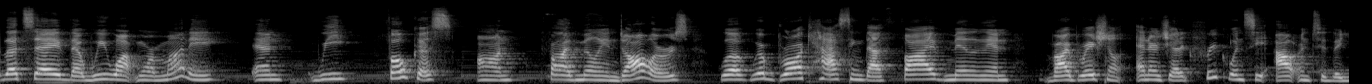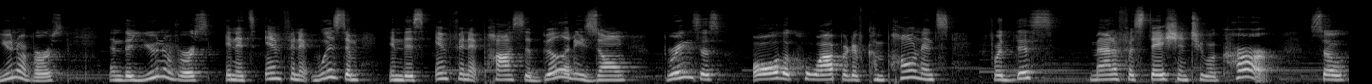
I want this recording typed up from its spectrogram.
let's say that we want more money and we focus on $5 million. Well, we're broadcasting that 5 million vibrational energetic frequency out into the universe. And the universe, in its infinite wisdom, in this infinite possibility zone, brings us all the cooperative components for this manifestation to occur. So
